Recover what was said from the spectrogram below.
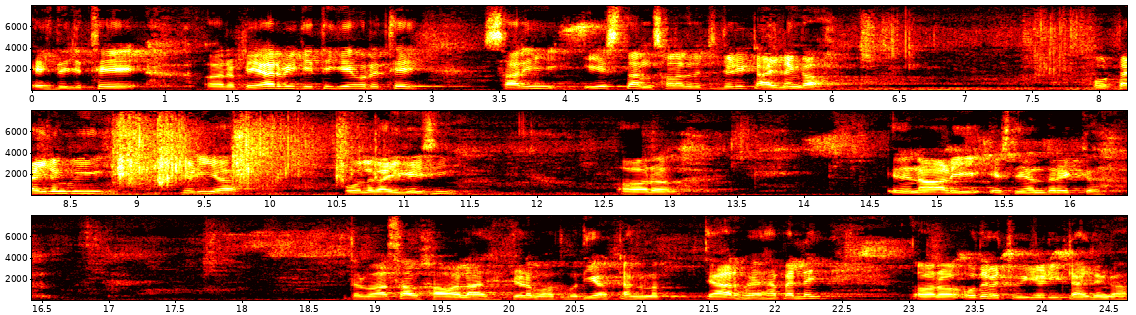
ਇਸ ਦੀ ਜਿੱਥੇ ਰਿਪੇਅਰ ਵੀ ਕੀਤੀ ਗਈ ਔਰ ਇੱਥੇ ਸਾਰੀ ਇਸ ਧਰਮਸ਼ਾਲਾ ਦੇ ਵਿੱਚ ਜਿਹੜੀ ਟਾਈਲਿੰਗ ਆ, ਉਹ ਟਾਈਲਿੰਗ ਵੀ ਜਿਹੜੀ ਆ, ਉਹ ਲਗਾਈ ਗਈ ਸੀ। ਔਰ ਇਹਦੇ ਨਾਲ ਹੀ ਇਸ ਦੇ ਅੰਦਰ ਇੱਕ ਦਰਬਾਰ ਸਾਹਿਬ ਹਾਲ ਆ, ਜਿਹੜਾ ਬਹੁਤ ਵਧੀਆ ਢੰਗ ਨਾਲ ਤਿਆਰ ਹੋਇਆ ਹੈ ਪਹਿਲਾਂ ਹੀ। ਔਰ ਉਹਦੇ ਵਿੱਚ ਵੀ ਜਿਹੜੀ ਟਾਈਲਿੰਗ ਆ,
